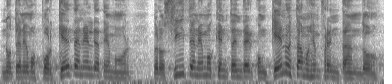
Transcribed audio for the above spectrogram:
no tenemos por qué tenerle temor, pero sí tenemos que entender con qué nos estamos enfrentando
